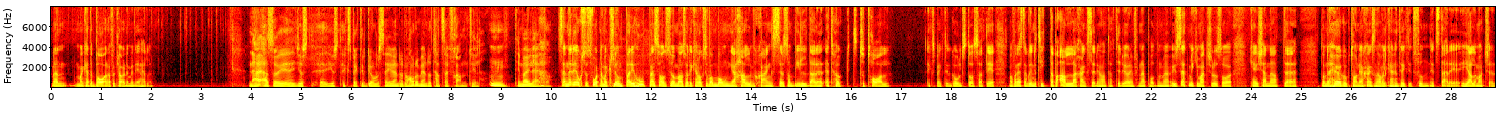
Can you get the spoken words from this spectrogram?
men man kan inte bara förklara det med det heller. Nej, alltså eh, just, eh, just expected goals är ju ändå, då har de ändå tagit sig fram till, till möjligheter. Sen är det också svårt när man klumpar ihop en sån summa så det kan också vara många halvchanser som bildar ett högt total expected goals. Då, så att det, man får nästan gå in och titta på alla chanser. Det har jag inte haft tid att göra inför den här podden. Men jag har ju sett mycket matcher och så kan ju känna att eh, de där högoktaniga chanserna har väl kanske inte riktigt funnits där i, i alla matcher.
